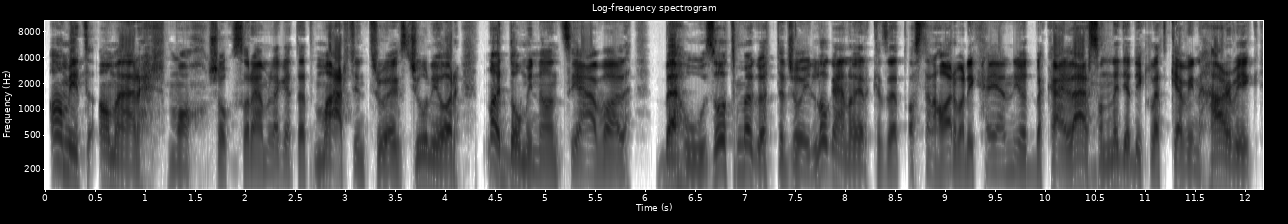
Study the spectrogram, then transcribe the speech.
amit a már ma sokszor emlegetett Martin Truex Jr. nagy dominanciával behúzott, mögötte Joey Logano érkezett, aztán a harmadik helyen jött be Kyle Larson, negyedik lett Kevin Harvick,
